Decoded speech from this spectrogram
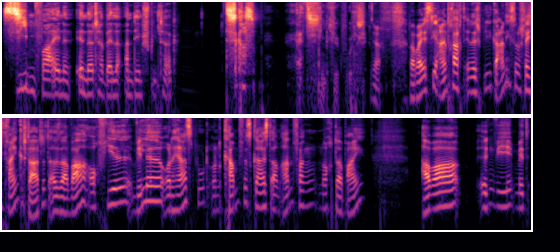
sieben Vereine in der Tabelle an dem Spieltag. Das ist krass. Herzlichen Glückwunsch. Ja. Dabei ist die Eintracht in das Spiel gar nicht so schlecht reingestartet. Also da war auch viel Wille und Herzblut und Kampfesgeist am Anfang noch dabei. Aber irgendwie mit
